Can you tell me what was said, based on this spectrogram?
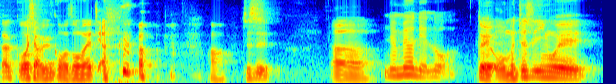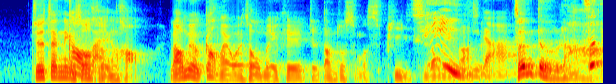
那国小跟国中再讲。好，就是呃，你们没有联络？对我们就是因为就是在那个时候很好，然后没有告白完之后，我们也可以就当做什么屁事都没发生真的啦，真的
